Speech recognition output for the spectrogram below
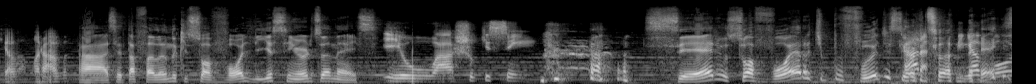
que ela morava. Ah, você tá falando que sua avó lia Senhor dos Anéis. Eu acho que sim. Sério? Sua avó era tipo fã de Senhor Cara, dos Anéis? minha avó,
